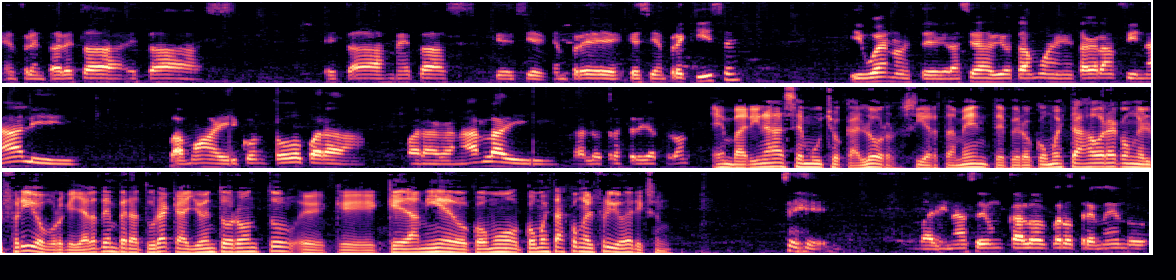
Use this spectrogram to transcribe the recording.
enfrentar estas estas estas metas que siempre que siempre quise y bueno este gracias a Dios estamos en esta gran final y vamos a ir con todo para para ganarla y darle otra estrella a Toronto. En Barinas hace mucho calor, ciertamente, pero ¿cómo estás ahora con el frío? Porque ya la temperatura cayó en Toronto, eh, que, queda miedo. ¿Cómo, ¿Cómo estás con el frío, Erickson? Sí, en Barinas hace un calor pero tremendo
